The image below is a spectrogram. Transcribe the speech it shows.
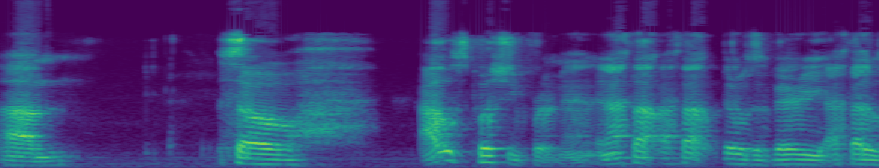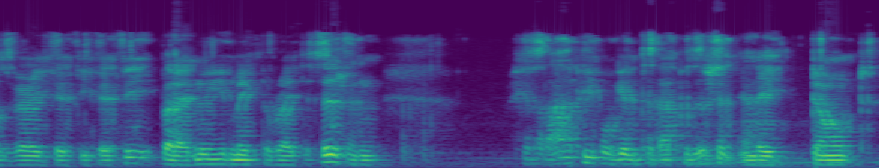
Um, so I was pushing for it, man, and I thought I thought there was a very I thought it was very 50-50, but I knew you'd make the right decision because a lot of people get into that position and they don't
